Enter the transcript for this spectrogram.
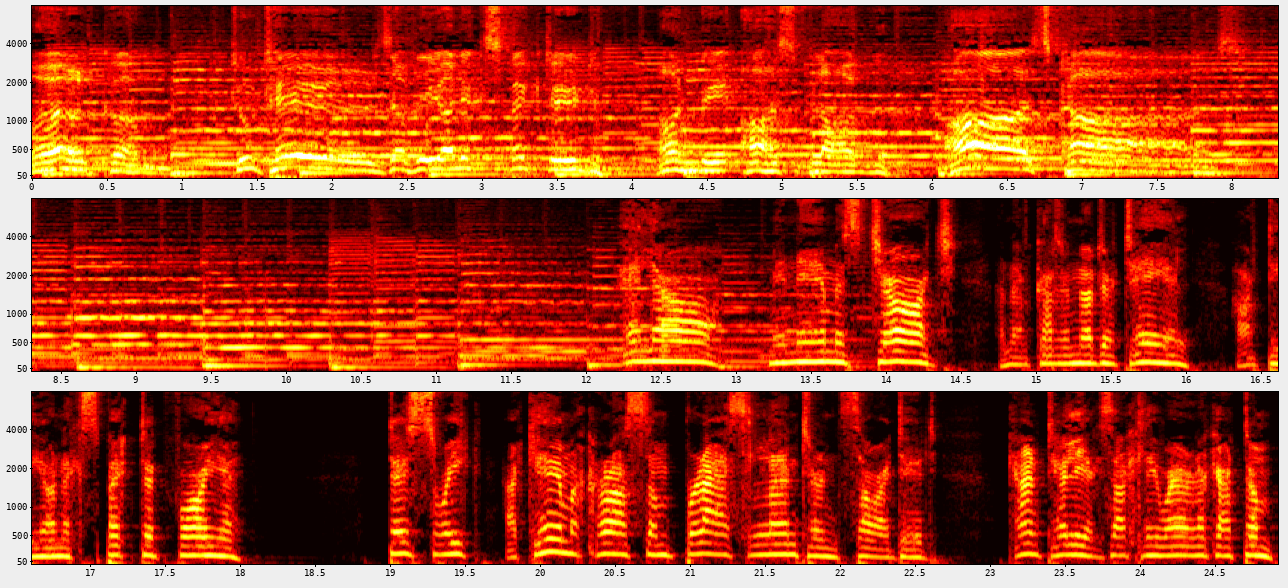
Welcome to Tales of the Unexpected on the Arseblog Arsecast. Hello, my name is George, and I've got another tale of the unexpected for you. This week I came across some brass lanterns, so I did. Can't tell you exactly where I got them.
